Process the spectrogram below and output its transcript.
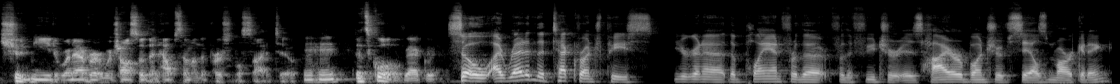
should need or whatever, which also then helps them on the personal side too. Mm-hmm. That's cool. Exactly. So I read in the TechCrunch piece, you're gonna the plan for the for the future is hire a bunch of sales and marketing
